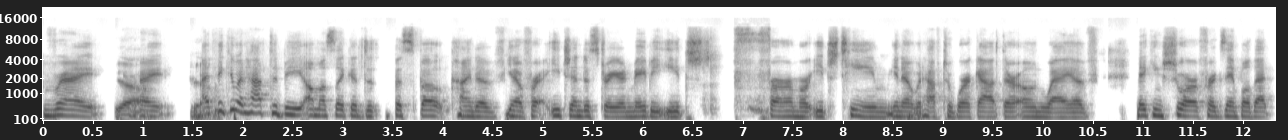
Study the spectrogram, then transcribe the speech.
Right. Yeah. Right. Yeah. I think it would have to be almost like a bespoke kind of, you know, for each industry and maybe each firm or each team, you know, mm-hmm. would have to work out their own way of making sure, for example, that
